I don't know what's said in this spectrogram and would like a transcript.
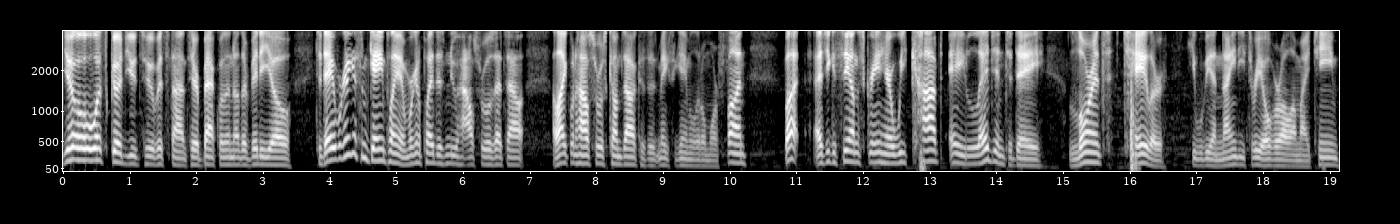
Yo, what's good, YouTube? It's Snods here, back with another video. Today, we're going to get some gameplay and we're going to play this new House Rules that's out. I like when House Rules comes out because it makes the game a little more fun. But, as you can see on the screen here, we copped a legend today, Lawrence Taylor. He will be a 93 overall on my team.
